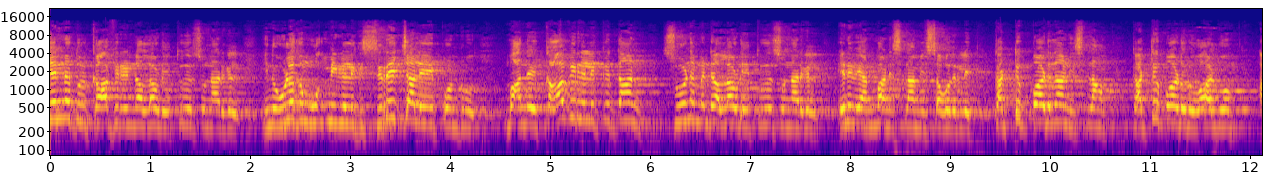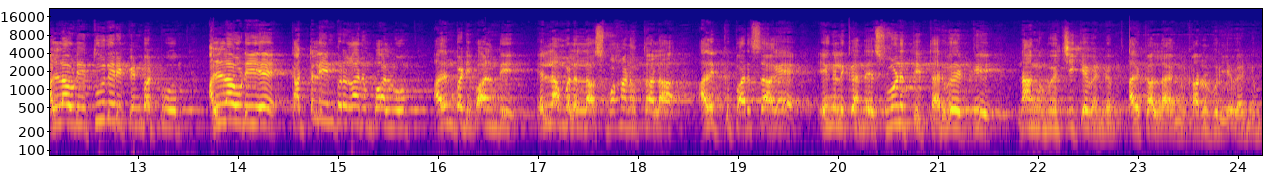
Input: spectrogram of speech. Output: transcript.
ஜன்னத்துல் காஃபிர் என்று அல்லாவுடைய தூதர் சொன்னார்கள். இந்த உலக முஹ்மின்களுக்கு சிறைச்சாலையை போன்று அந்த காவிர்களுக்கு தான் சுவனம் என்று அல்லாவுடைய தூதர் சொன்னார்கள். எனவே அன்பான இஸ்லாமிய சகோதரர்களே கட்டுப்பாடு தான் இஸ்லாம். கட்டுப்பாடு ஒரு வாழ்வோம். அல்லாவுடைய தூதரை பின்பற்றுவோம். அல்லாவுடைய கட்டளையின் பிரகாரம் வாழ்வோம். அதன்படி வாழ்ந்து எல்லாம் வல்ல சுமகானுத்தாலா அதற்கு பரிசாக எங்களுக்கு அந்த சுவனத்தை தருவதற்கு நாங்கள் முயற்சிக்க வேண்டும். அதுக்கு எங்கள் எங்களுக்கு அருள் புரிய வேண்டும்.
